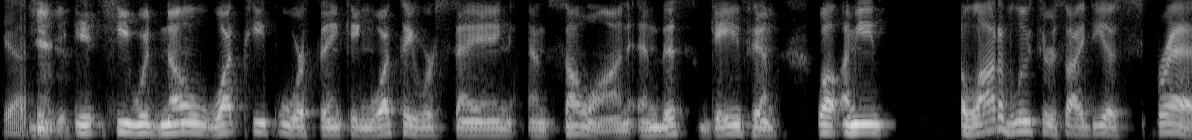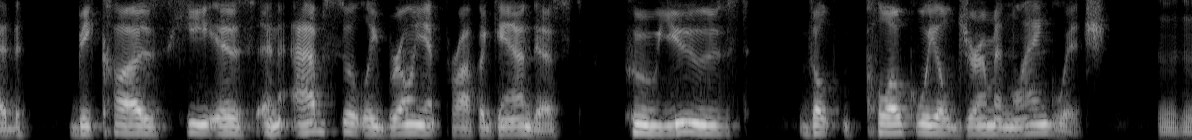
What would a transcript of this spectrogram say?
yeah. He, he, would know what people were thinking, what they were saying, and so on. And this gave him, well, I mean, a lot of Luther's ideas spread because he is an absolutely brilliant propagandist who used the colloquial German language. Mm-hmm.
